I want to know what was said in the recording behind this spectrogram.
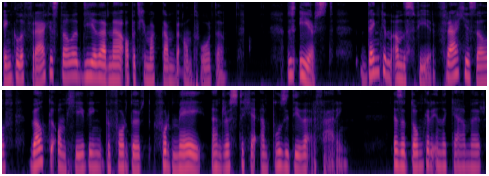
enkele vragen stellen die je daarna op het gemak kan beantwoorden. Dus eerst, denkend aan de sfeer, vraag jezelf welke omgeving bevordert voor mij een rustige en positieve ervaring. Is het donker in de kamer?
